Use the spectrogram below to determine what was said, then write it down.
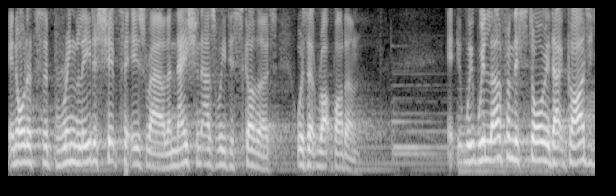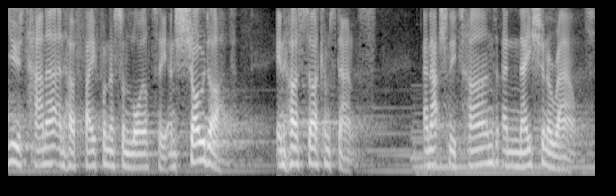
in order to bring leadership to Israel, a nation, as we discovered, was at rock bottom. We, learn from this story that God used Hannah and her faithfulness and loyalty and showed up in her circumstance and actually turned a nation around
